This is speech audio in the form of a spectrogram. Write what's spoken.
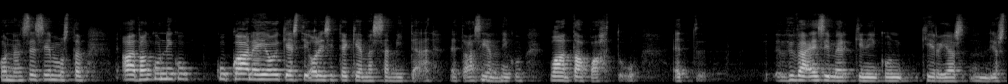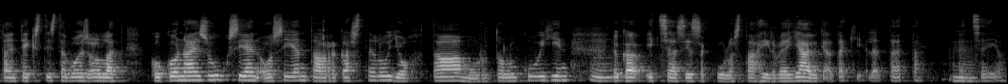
onhan se semmoista, aivan kuin, niin kuin kukaan ei oikeasti olisi tekemässä mitään, että asiat mm. niin kuin vaan tapahtuu. Et hyvä esimerkki niin kuin kirjas, jostain tekstistä voisi olla, että kokonaisuuksien osien tarkastelu johtaa murtolukuihin, mm. joka itse asiassa kuulostaa hirveän jäykältä kieleltä, että, mm. että se ei ole.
